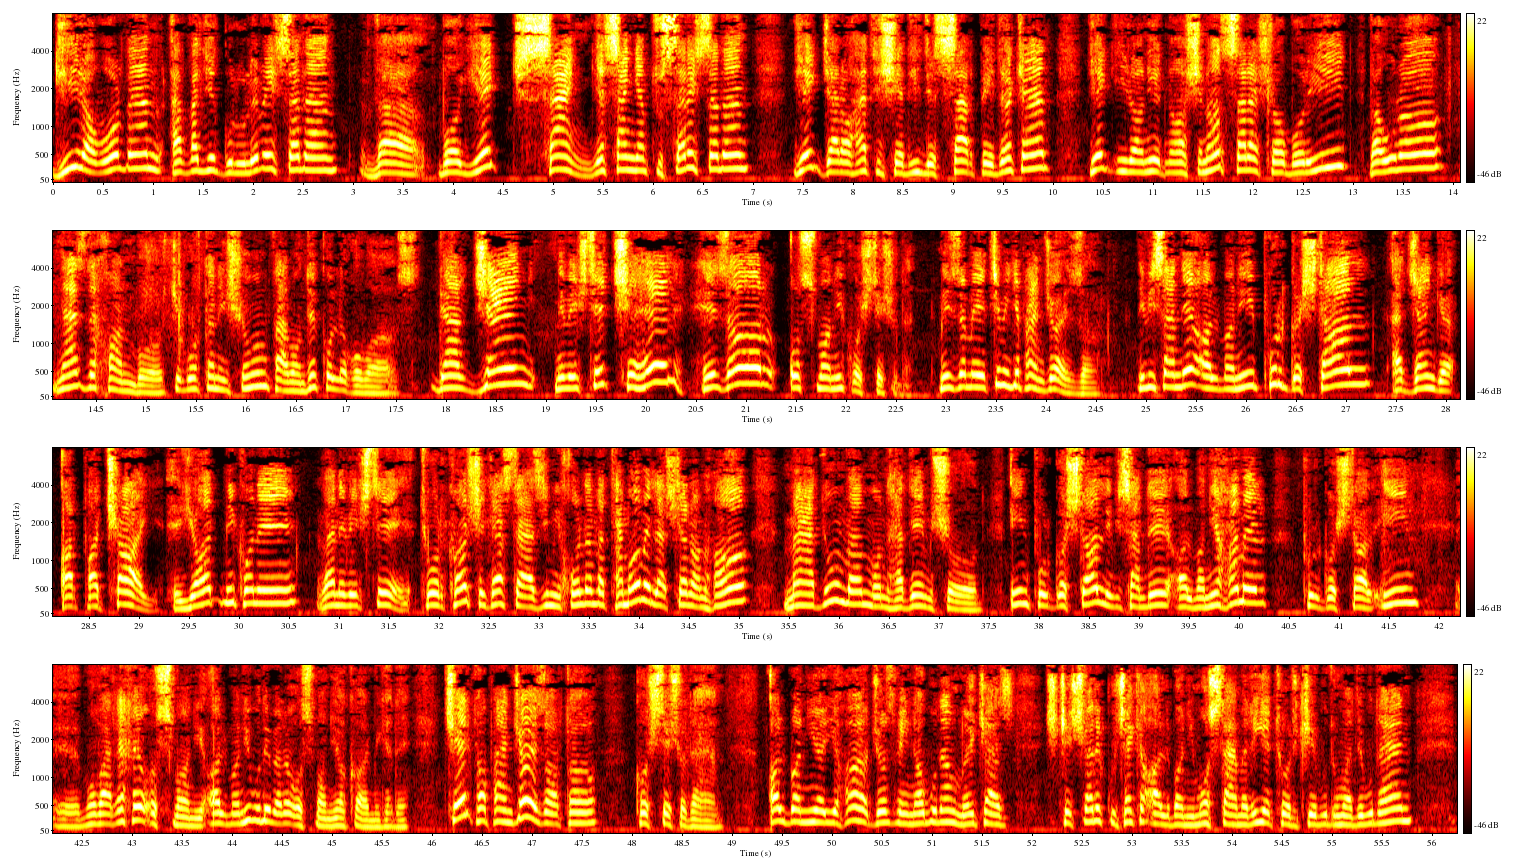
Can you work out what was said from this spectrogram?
گیر آوردن اول یه گلوله بهش زدن و با یک سنگ یه سنگم تو سرش زدن یک جراحت شدید سر پیدا کرد یک ایرانی ناشناس سرش را برید و او را نزد خان برد که گفتن ایشون فرمانده کل قواست در جنگ نوشته چهل هزار عثمانی کشته شدن میرزا مهتی میگه پنجاه هزار. نویسنده آلمانی پور گشتال از جنگ آرپاچای یاد می‌کنه و نوشته ترکا شکست عظیمی خوردن و تمام لشکر آنها معدوم و منهدم شد. این پورگشتال نویسنده آلمانی همر پورگشتال. این مورخ عثمانی آلمانی بوده برای عثمانی کار می‌کرده. چل تا پنجاه هزار تا کشته شدن. آلبانیایی ها جز اینا بودن اونایی که از کشور کوچک آلبانی مستعمره ترکیه بود اومده بودن.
